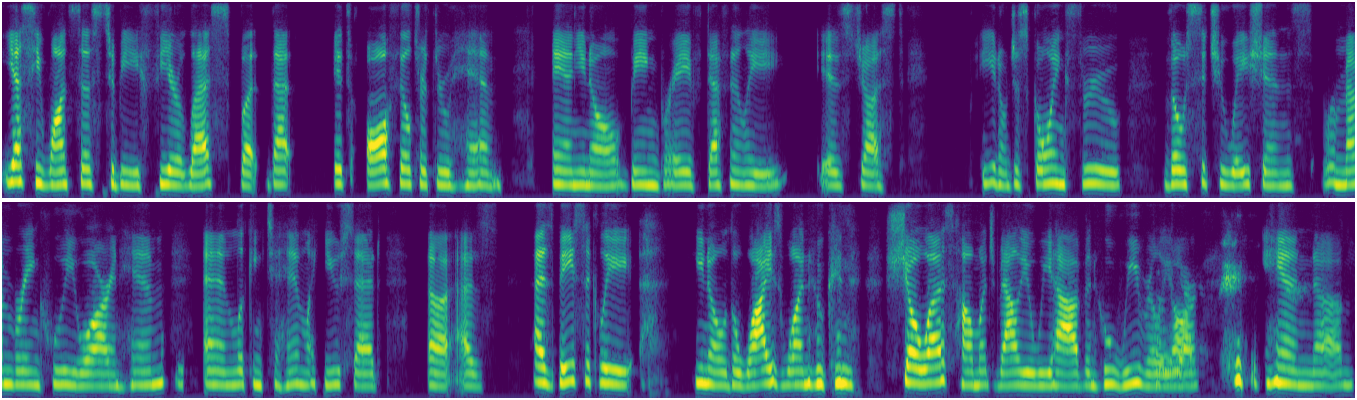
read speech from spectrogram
yes, He wants us to be fearless, but that it's all filtered through him and you know being brave definitely is just you know just going through those situations remembering who you are in him mm. and looking to him like you said uh, as as basically you know the wise one who can show us how much value we have and who we really oh, are and um,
